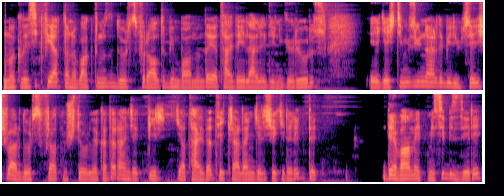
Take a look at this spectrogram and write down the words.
Buna klasik fiyatlarına baktığımızda 4.06 bin bandında yatayda ilerlediğini görüyoruz. Ee, geçtiğimiz günlerde bir yükseliş var 4.064'e kadar ancak bir yatayda tekrardan geri çekilerek de devam etmesi bizleri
